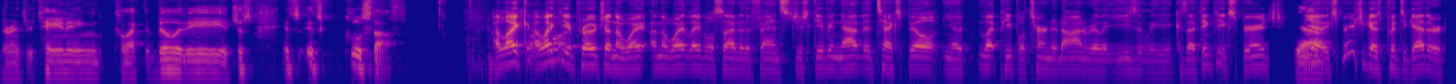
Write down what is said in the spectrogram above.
they're entertaining, collectability, it just it's it's cool stuff. I like I like the approach on the white on the white label side of the fence. Just giving now that the tech's built, you know, let people turn it on really easily. Because I think the experience, yeah. yeah, the experience you guys put together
